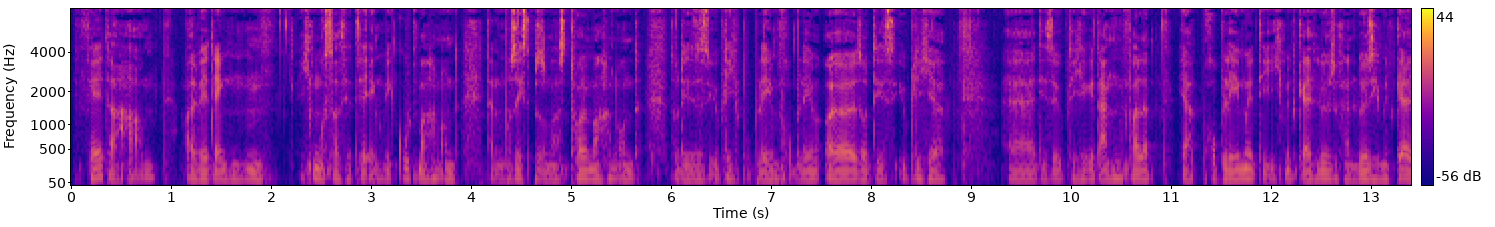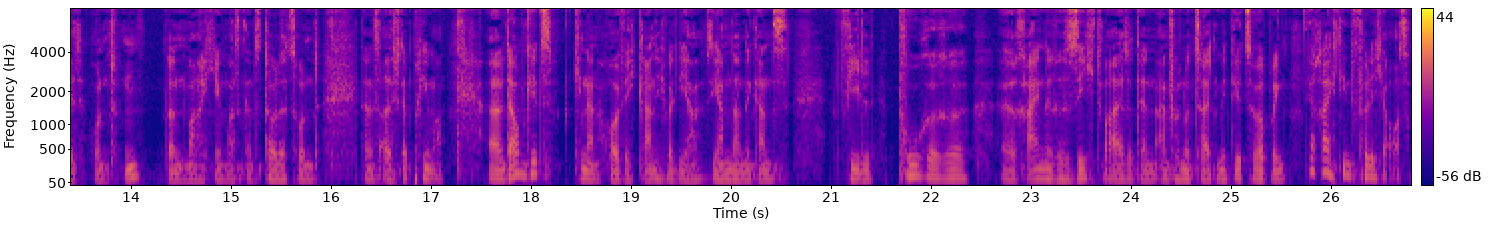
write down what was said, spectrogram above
Väter haben, weil wir denken, hm, ich muss das jetzt ja irgendwie gut machen und dann muss ich es besonders toll machen und so dieses übliche Problem, Problem, äh, so dieses übliche äh, diese übliche Gedankenfalle, ja, Probleme, die ich mit Geld lösen kann, löse ich mit Geld. Und hm, dann mache ich irgendwas ganz Tolles und dann ist alles wieder prima. Äh, darum geht's Kindern häufig gar nicht, weil die, sie haben da eine ganz viel purere, äh, reinere Sichtweise, denn einfach nur Zeit mit dir zu verbringen, der reicht ihnen völlig aus.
